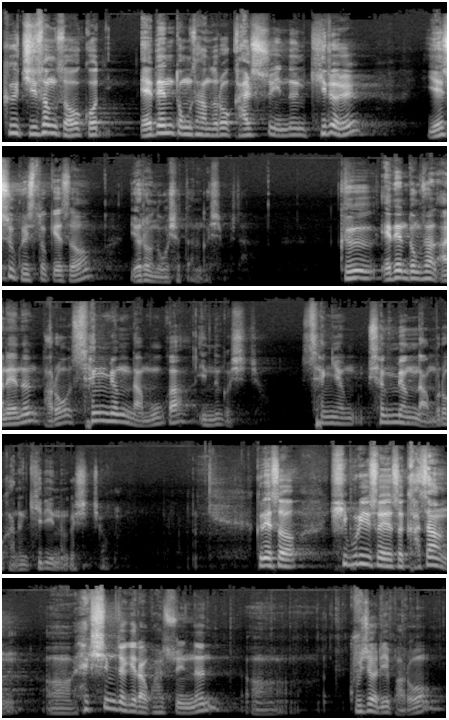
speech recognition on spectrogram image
그 지성소 곧 에덴 동산으로 갈 수 있는 길을 예수 그리스도께서 열어 놓으셨다는 것입니다. 그 에덴 동산 안에는 바로 생명나무가 있는 것이죠. 생명, 생명나무로 가는 길이 있는 것이죠. 그래서 히브리서에서 가장 어, 핵심적이라고 할 수 있는 어, 구절이 바로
